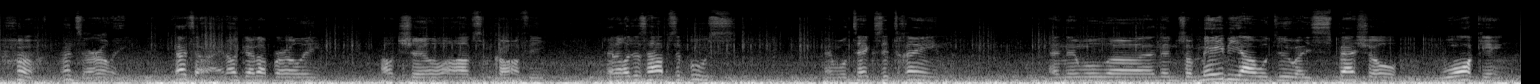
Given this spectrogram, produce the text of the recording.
Huh, that's early. That's all right. I'll get up early. I'll chill. I'll have some coffee, and I'll just hop the bus, and we'll take the train, and then we'll, uh, and then so maybe I will do a special walking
